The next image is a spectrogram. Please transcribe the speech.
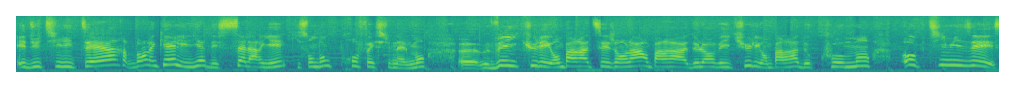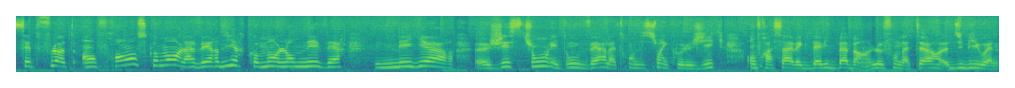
et d'utilitaires dans lesquels il y a des salariés qui sont donc professionnellement euh, véhiculés. On parlera de ces gens-là, on parlera de leurs véhicules et on parlera de comment optimiser cette flotte en France, comment la verdir, comment l'emmener vers une meilleure euh, gestion et donc vers la transition écologique. On fera ça avec David Babin, le fondateur du B1.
